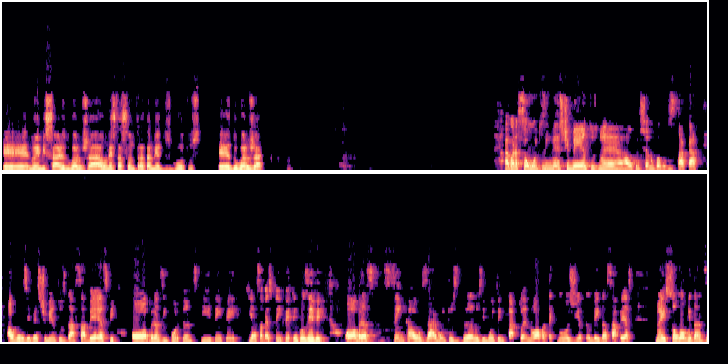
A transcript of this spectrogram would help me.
é, no emissário do Guarujá ou na estação de tratamento de esgotos é, do Guarujá. Agora, são muitos investimentos, não é, Raul Cristiano? Vamos destacar alguns investimentos da Sabesp, obras importantes que tem feito, que a Sabesp tem feito, inclusive obras sem causar muitos danos e muito impacto, é nova tecnologia também da Sabesp, né? E são novidades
